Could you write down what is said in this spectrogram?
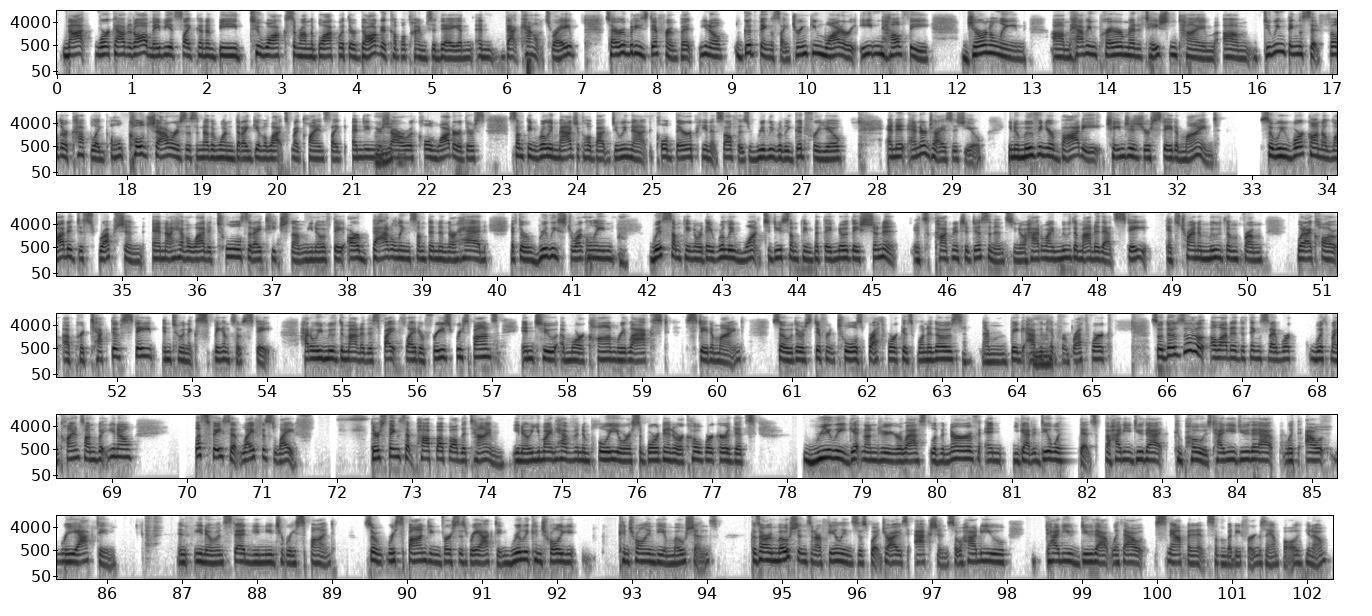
not work out at all. Maybe it's like going to be two walks around the block with their dog a couple times a day and and that counts, right? So everybody's different, but you know, good things like drinking water, eating healthy, journaling, um, having prayer meditation time, um, doing things that fill their cup like cold showers is another one that I give a lot to my clients like ending your mm-hmm. shower with cold water. There's something really magical about doing that. Cold therapy in itself is really really good for you and it energizes you you know, moving your body changes your state of mind. So we work on a lot of disruption and I have a lot of tools that I teach them, you know, if they are battling something in their head, if they're really struggling with something or they really want to do something but they know they shouldn't, it's cognitive dissonance, you know, how do I move them out of that state? It's trying to move them from what I call a protective state into an expansive state. How do we move them out of this fight, flight, or freeze response into a more calm, relaxed, state of mind. So there's different tools. Breath work is one of those. I'm a big mm-hmm. advocate mm-hmm. for breath work. So those are a lot of the things that I work with my clients on. But you know, let's face it, life is life. There's things that pop up all the time. You know, you might have an employee or a subordinate or a coworker that's really getting under your last living nerve and you got to deal with it. So how do you do that composed? How do you do that without reacting? And you know, instead you need to respond. So responding versus reacting, really controlling controlling the emotions because our emotions and our feelings is what drives action. So how do you how do you do that without snapping at somebody, for example, you know?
